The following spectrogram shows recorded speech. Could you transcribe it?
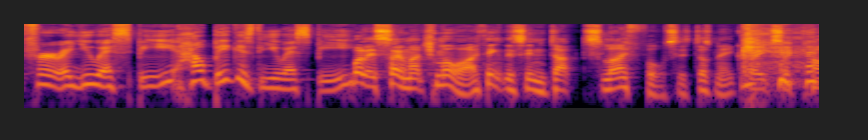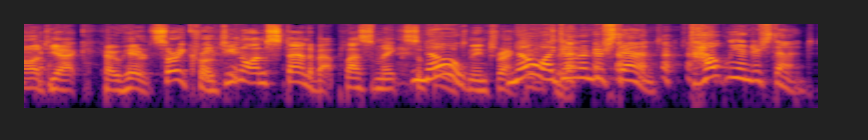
for a USB? How big is the USB? Well, it's so much more. I think this inducts life forces, doesn't it? It creates a cardiac coherence. Sorry, Carole, do you not understand about plasmic support no, and interactivity? no, I don't understand. Help me understand.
